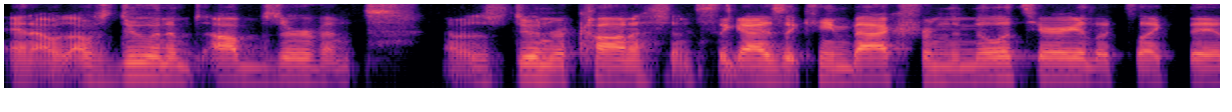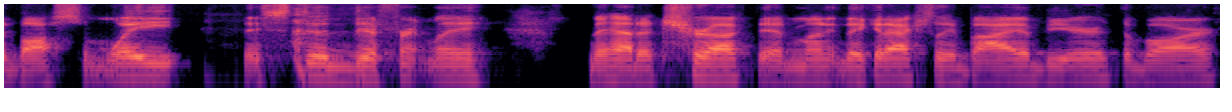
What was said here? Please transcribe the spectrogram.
and I was, I was doing observance. I was doing reconnaissance. The guys that came back from the military looked like they had lost some weight. They stood differently. They had a truck. They had money. They could actually buy a beer at the bar.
